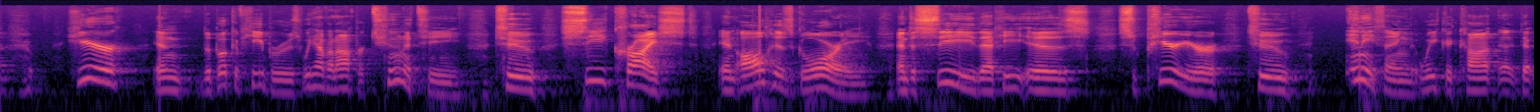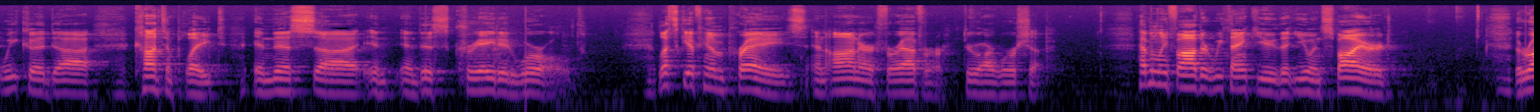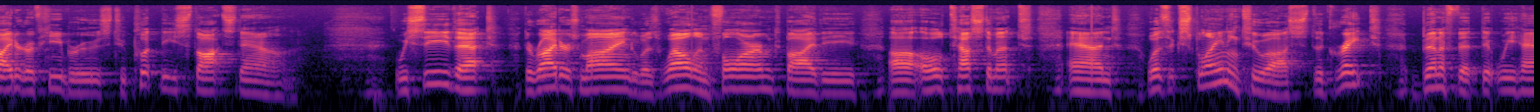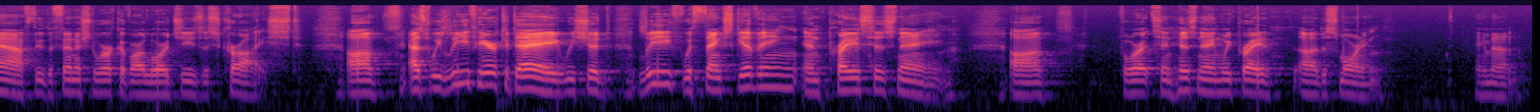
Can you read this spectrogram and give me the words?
here in the book of Hebrews, we have an opportunity to see Christ in all his glory and to see that he is superior to anything that we could, con- uh, that we could uh, contemplate in this, uh, in, in this created world. Let's give him praise and honor forever through our worship. Heavenly Father, we thank you that you inspired the writer of Hebrews to put these thoughts down. We see that the writer's mind was well informed by the uh, Old Testament and was explaining to us the great benefit that we have through the finished work of our Lord Jesus Christ. Uh, as we leave here today, we should leave with thanksgiving and praise his name. Uh, for it's in his name we pray uh, this morning. Amen.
